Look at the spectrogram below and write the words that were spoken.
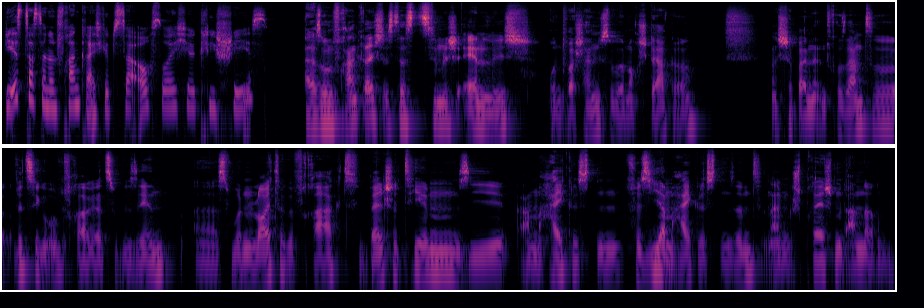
Wie ist das denn in Frankreich? Gibt es da auch solche Klischees? Also in Frankreich ist das ziemlich ähnlich und wahrscheinlich sogar noch stärker. Ich habe eine interessante, witzige Umfrage dazu gesehen. Äh, es wurden Leute gefragt, welche Themen sie am heikelsten, für sie am heikelsten sind in einem Gespräch mit anderen.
